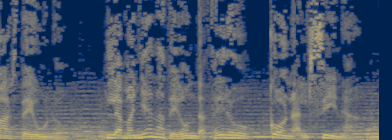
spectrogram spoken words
más de uno. La mañana de Onda Cero con Alsina.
